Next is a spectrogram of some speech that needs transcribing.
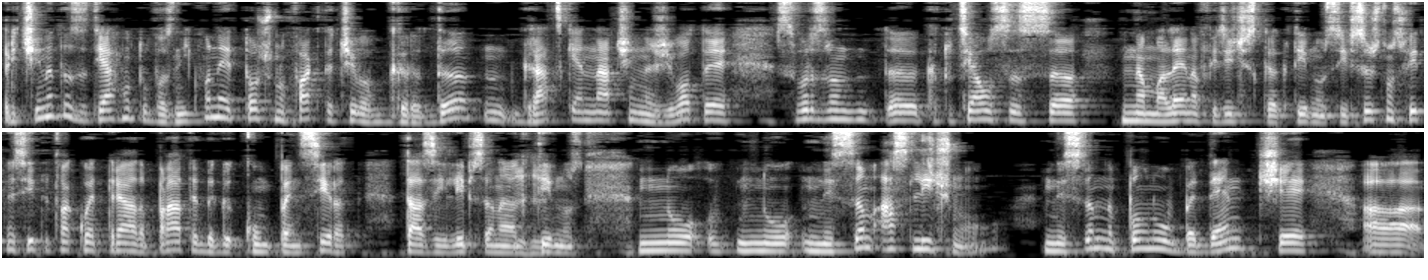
причината за тяхното възникване е точно факта, че в града градския начин на живот е свързан а, като цяло с а, намалена физическа активност. И всъщност фитнесите това, което трябва да правят е да компенсират тази липса на активност. Но, но не съм аз лично не съм напълно убеден, че а,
